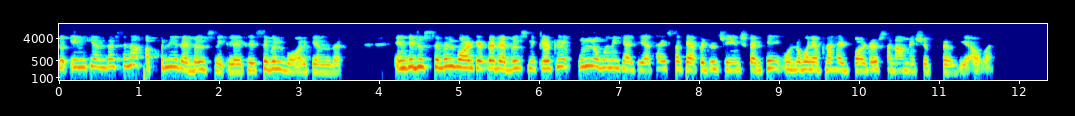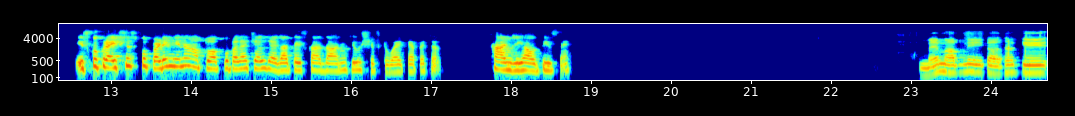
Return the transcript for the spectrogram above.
तो इनके अंदर से ना अपने रेबल्स निकले थे सिविल वॉर के अंदर। इनके जो सिविल वॉर के अंदर रेबल्स निकले थे उन लोगों ने क्या किया था? इसका कैपिटल चेंज करके उन लोगों ने अपना हेडक्वार्टर सना में शिफ्ट कर दिया हुआ है। इसको क्राइसिस को पढ़ेंगे ना आप तो आपको पता चल जाएगा कि इसका दान क्यों शिफ्ट हुआ है कैपिटल हाँ जी हाउतीज ने मैम आपने ये कहा था कि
